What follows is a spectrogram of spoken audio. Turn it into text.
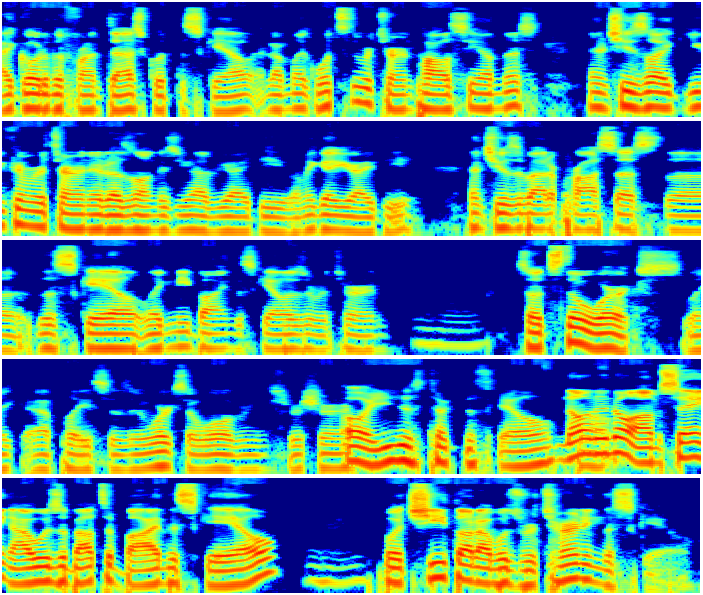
I go to the front desk with the scale, and I'm like, "What's the return policy on this?" And she's like, "You can return it as long as you have your ID. Let me get your ID." And she was about to process the the scale, like me buying the scale as a return. So it still works, like at places. It works at Walgreens for sure. Oh, you just took the scale? no, no, no! I'm saying I was about to buy the scale, Mhm. but she thought I was returning the scale.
